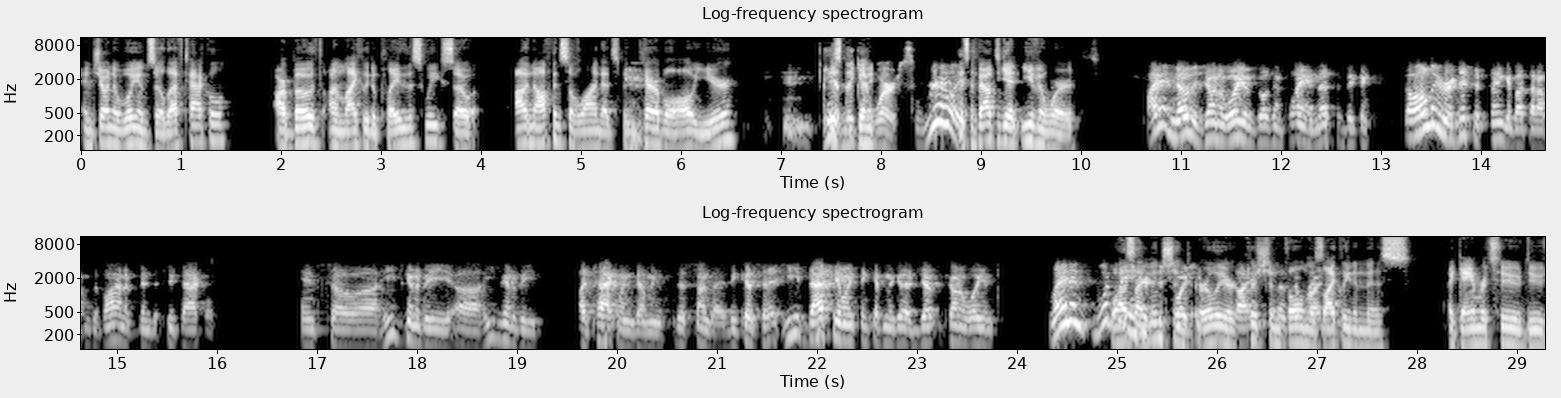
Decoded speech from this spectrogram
and Jonah Williams, their left tackle, are both unlikely to play this week. So, an offensive line that's been terrible all year. Yeah, they gonna, get worse. Really? It's about to get even worse. I didn't know that Jonah Williams wasn't playing. That's the big thing. The only redemptive thing about that offensive line have been the two tackles and so uh, he's going to be uh, he's going to be a tackling dummy this Sunday because he that's the only thing keeping the good. Jo- Jonah Williams, Landon. What's well, as I mentioned earlier, Kristian Fulton right is likely now? to miss a game or two due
